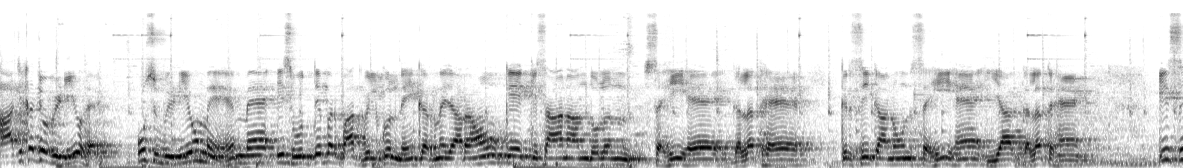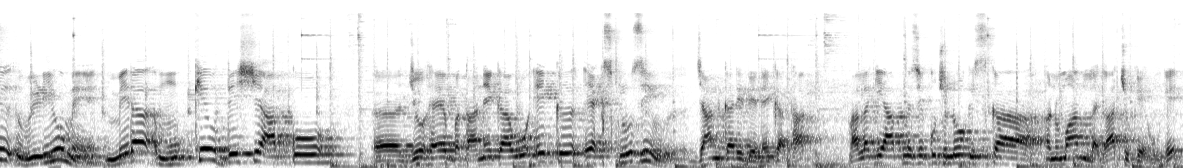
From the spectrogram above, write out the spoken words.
आज का जो वीडियो है, उस वीडियो में मैं इस मुद्दे पर बात बिल्कुल नहीं करने जा रहा हूँ कि किसान आंदोलन सही है, गलत है, कृषि कानून सही हैं या गलत हैं। इस वीडियो में मेरा मुख्य उद्देश्य आपको जो है बताने का, वो एक एक्सक्लूसिव जानकारी देने का था। हालाँकि आप में से कुछ लोग इसका अनुमान लगा चुके होंगे,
